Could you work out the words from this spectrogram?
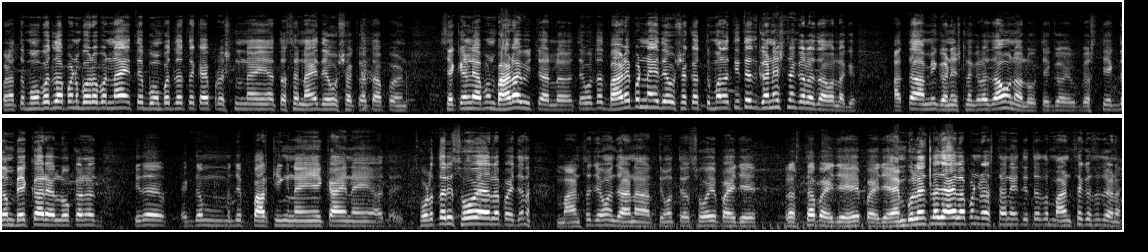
पण आता मोबदला पण बरोबर नाही ते मोबदलाचा काय प्रश्न नाही आहे तसं नाही देऊ शकत आपण. सेकंडली आपण भाडा विचारलं ते बोलतात भाडे पण नाही देऊ शकत तुम्हाला तिथेच गणेशनगरला जावं लागेल. आता आम्ही गणेशनगरला जाऊन आलो. ते ग वस्ती एकदम बेकार आहे. लोकांना तिथं एकदम म्हणजे पार्किंग नाही आहे काय नाही. आता थोडं तरी सोय यायला पाहिजे ना. माणसं जेव्हा जाणार तेव्हा ते सोय पाहिजे रस्ता पाहिजे हे पाहिजे. ॲम्ब्युलन्सला जायला पण रस्ता नाही. तिथं तर माणसं कसं जाणार?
